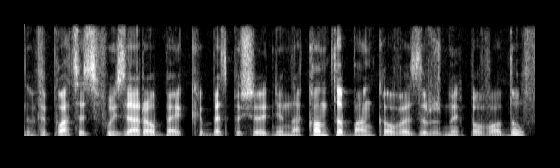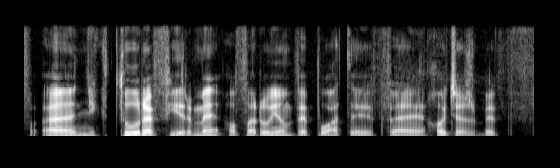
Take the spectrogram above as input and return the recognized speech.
wypłacać swój zarobek bezpośrednio na konto bankowe z różnych powodów. E, niektóre firmy oferują wypłaty w, chociażby w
